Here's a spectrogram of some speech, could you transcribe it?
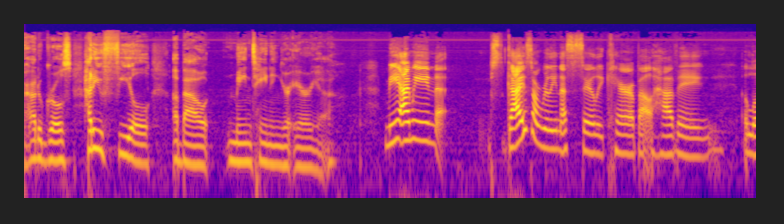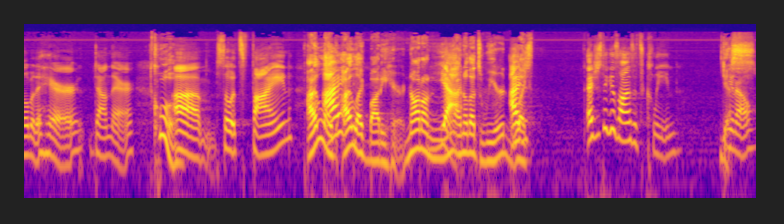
how do girls? How do you feel about maintaining your area? Me, I mean, guys don't really necessarily care about having a little bit of hair down there. Cool. Um, so it's fine. I like I, I- like body hair, not on me. Yeah. I know that's weird. But I like, just, I just think as long as it's clean, yes. you know.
